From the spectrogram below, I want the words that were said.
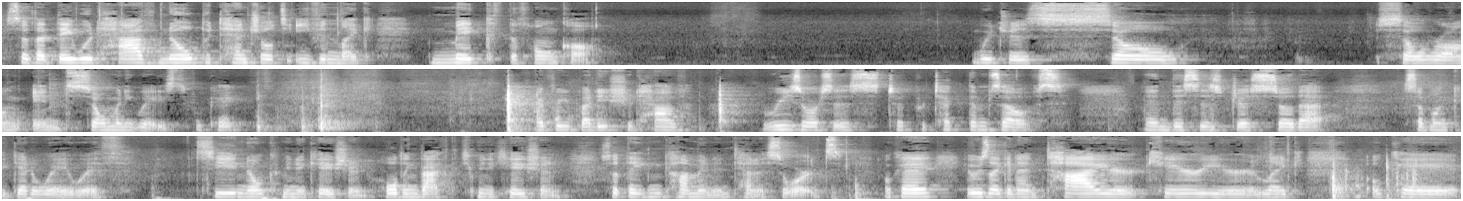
so that they would have no potential to even like make the phone call which is so, so wrong in so many ways, okay? Everybody should have resources to protect themselves. And this is just so that someone could get away with, see, no communication, holding back the communication so that they can come in in Ten of Swords, okay? It was like an entire carrier, like, okay,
